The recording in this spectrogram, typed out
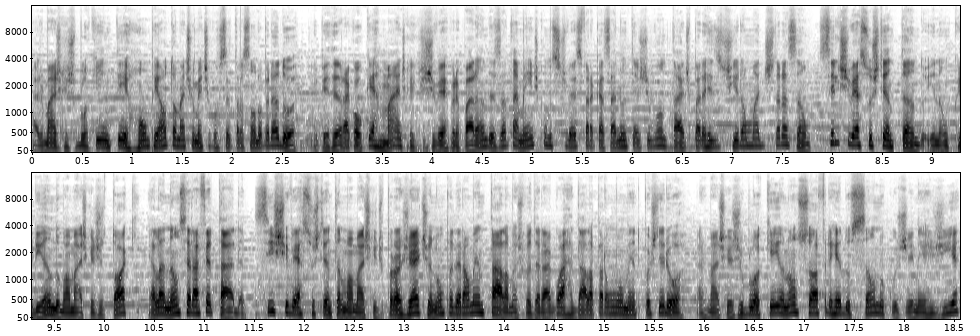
As mágicas de bloqueio interrompem automaticamente a concentração do operador. Ele perderá qualquer mágica que estiver preparando exatamente como se tivesse fracassado em um teste de vontade para resistir a uma distração. Se ele estiver sustentando e não criando uma mágica de toque, ela não será afetada. Se estiver sustentando uma mágica de projétil, não poderá aumentá-la, mas poderá guardá-la para um momento posterior. As mágicas de bloqueio não sofrem redução no custo de energia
